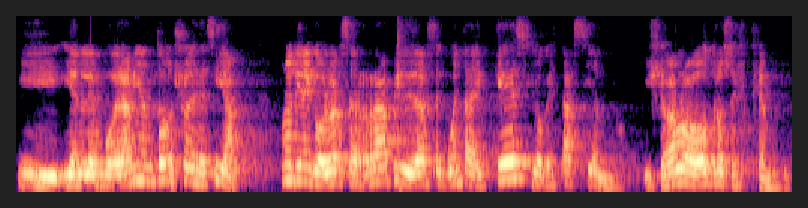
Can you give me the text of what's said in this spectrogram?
Y, y en el empoderamiento yo les decía, uno tiene que volverse rápido y darse cuenta de qué es lo que está haciendo y llevarlo a otros ejemplos.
